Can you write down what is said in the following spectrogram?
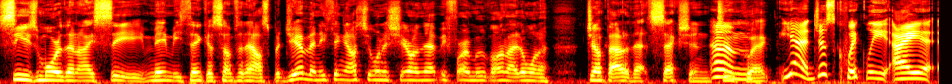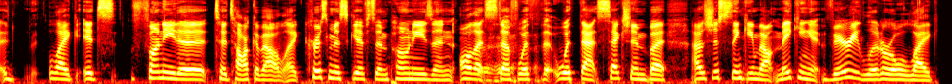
sees more than I see made me think of something else. But do you have anything else you want to share on that before I move on? I don't want to jump out of that section too Um, quick. Yeah, just quickly, I like it's funny to to talk about like Christmas gifts and ponies and all that stuff with the, with that section, but I was just thinking about making it very literal. Like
